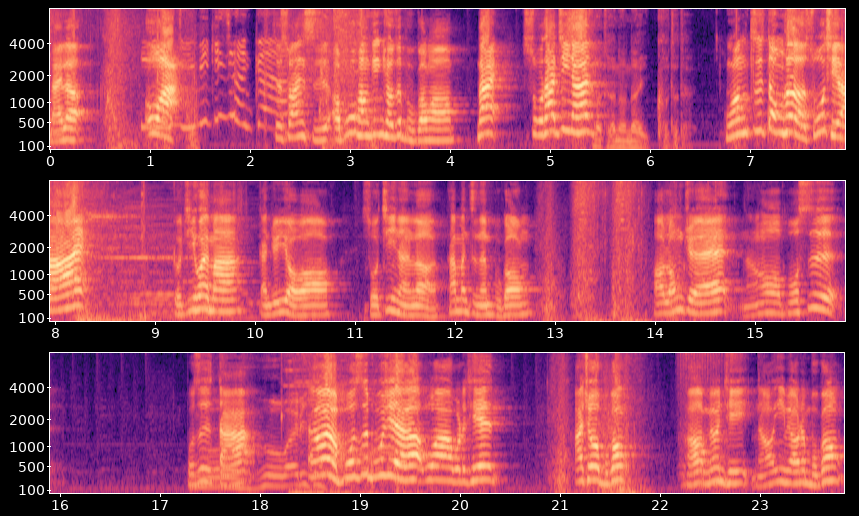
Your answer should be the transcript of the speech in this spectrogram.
来了，哇，这酸石哦，不过黄金球是普攻哦，来锁他技能。王之洞鹤锁起来，有机会吗？感觉有哦，锁技能了，他们只能补攻。好，龙卷，然后博士，博士打，哎，博士补血了，哇，我的天！阿秋补攻，好，没问题。然后疫苗的补攻，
